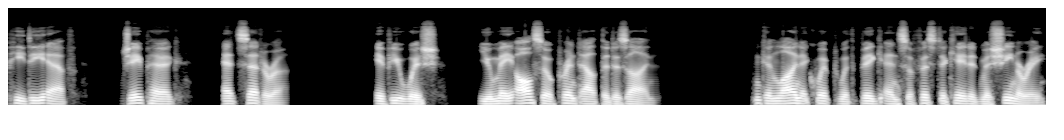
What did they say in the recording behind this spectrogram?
PDF, JPEG, etc. If you wish, you may also print out the design. PNC Online equipped with big and sophisticated machinery,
